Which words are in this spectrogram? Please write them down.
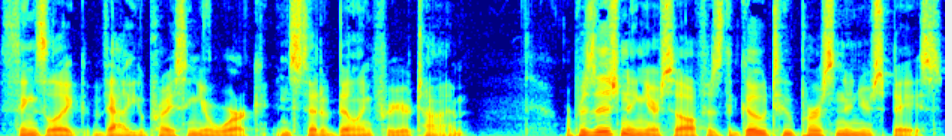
Things like value pricing your work instead of billing for your time, or positioning yourself as the go to person in your space,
